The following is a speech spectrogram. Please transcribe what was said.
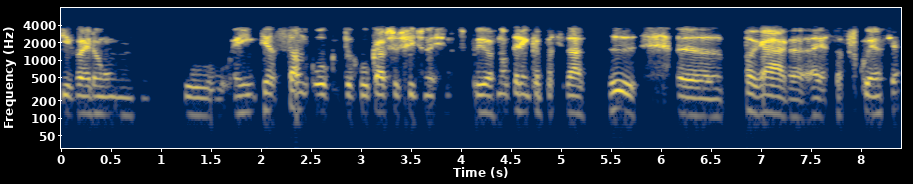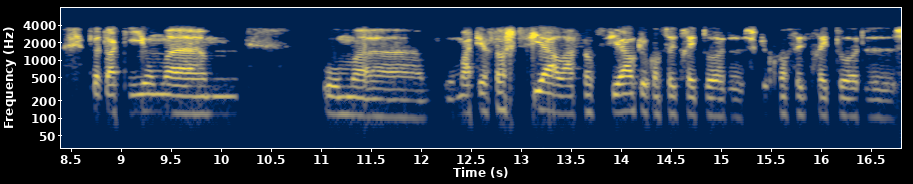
tiveram o, a intenção de, de, colocar os seus filhos no ensino superior não terem capacidade de uh, pagar essa frequência. Portanto, há aqui uma uma, uma atenção especial à ação social que o Conselho de Reitores, que o Conselho de Reitores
